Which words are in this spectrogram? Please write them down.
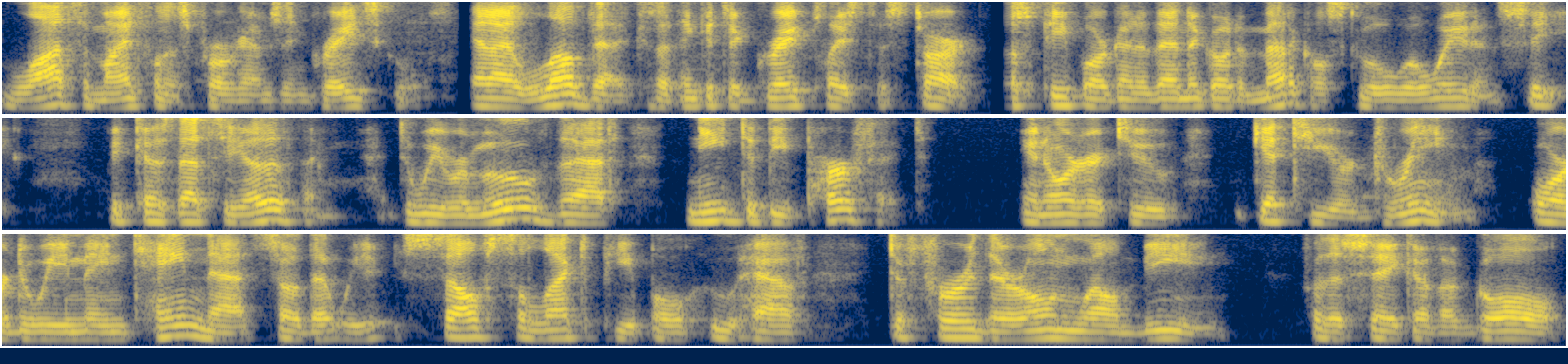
Lots of mindfulness programs in grade schools. And I love that because I think it's a great place to start. Those people are going to then go to medical school. We'll wait and see because that's the other thing. Do we remove that need to be perfect in order to get to your dream? Or do we maintain that so that we self select people who have deferred their own well being for the sake of a goal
